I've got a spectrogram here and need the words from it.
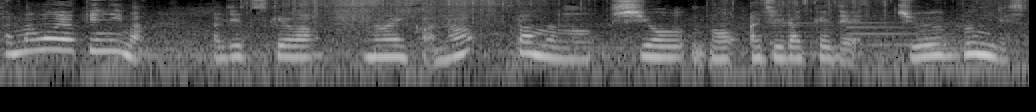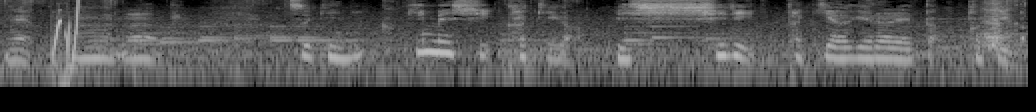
卵焼きには味付けはないかな？スパムの塩の味だけで十分ですね。うんうん。次にかき飯かきがびっしり炊き上げられた牡蠣が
